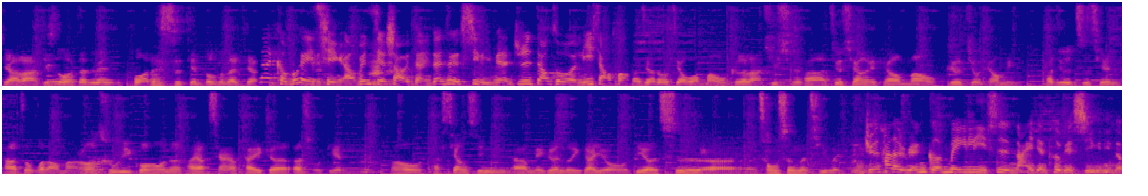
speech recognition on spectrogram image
家啦。其实我在这边花的时间都不在家。那可不可以请 Alvin 介绍一下，你在这个戏里面就是叫做李小凤？大家都叫我猫哥啦。其实他就像一条猫，有九条命。他就是之前他做过老马，然后出狱过后呢，他要想要开一个二手店，然后他相信呃每个人都应该有第二次呃重生的机会。你觉得他的人格魅力是哪一点特别吸引你的？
